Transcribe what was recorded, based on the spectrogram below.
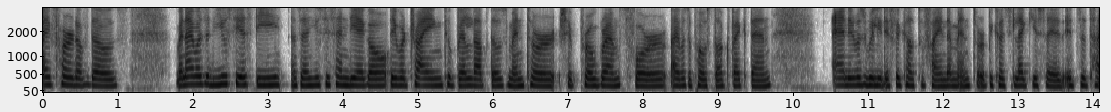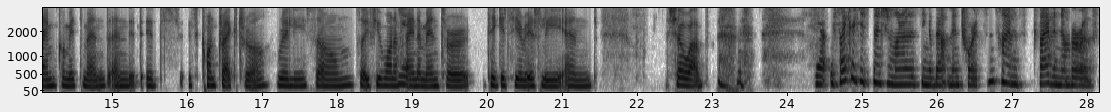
I've heard of those when I was at UCSD, as a UC San Diego, they were trying to build up those mentorship programs for, I was a postdoc back then. And it was really difficult to find a mentor because, like you said, it's a time commitment and it, it's it's contractual, really. So, so if you want to yeah. find a mentor, take it seriously and show up. Yeah, if I could just mention one other thing about mentors, sometimes because I have a number of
